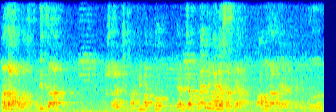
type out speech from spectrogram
माझा प्रवास कधीच झाला. सरांची माफी मागतो. त्यांच्या पुढे मी माझ्यासारख्या पामरानं या ठिकाणी बोलणं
